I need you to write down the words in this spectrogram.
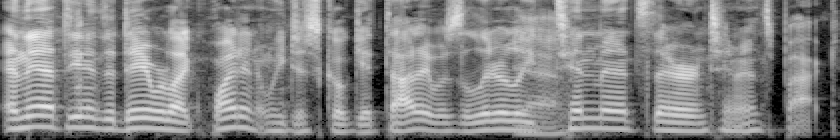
And then at the end of the day, we're like, why didn't we just go get that? It was literally Yeah. ten minutes there and ten minutes back.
